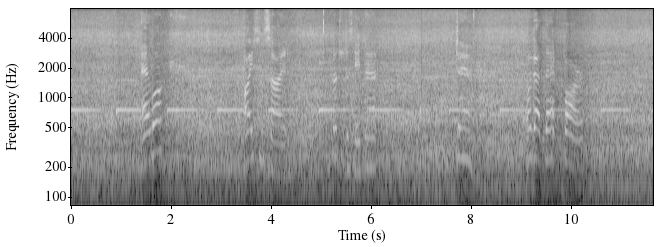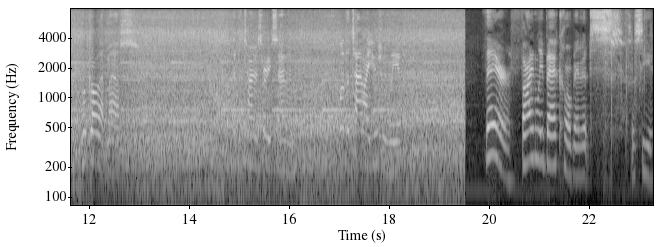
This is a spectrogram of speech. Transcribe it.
And look, ice inside. Don't you just hate that? Damn, I got that far. Look at all that mess time is 37. Well, the time I usually leave. There, finally back home, and it's, let's see,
